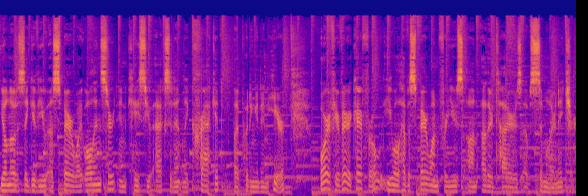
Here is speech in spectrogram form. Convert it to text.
you'll notice they give you a spare white wall insert in case you accidentally crack it by putting it in here. Or if you're very careful, you will have a spare one for use on other tires of similar nature.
